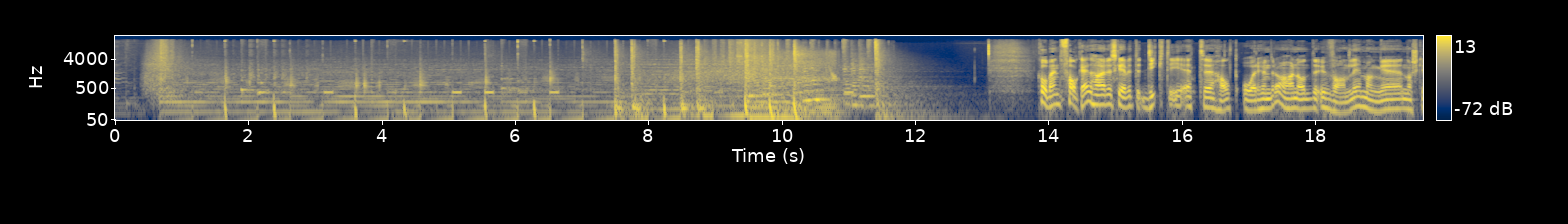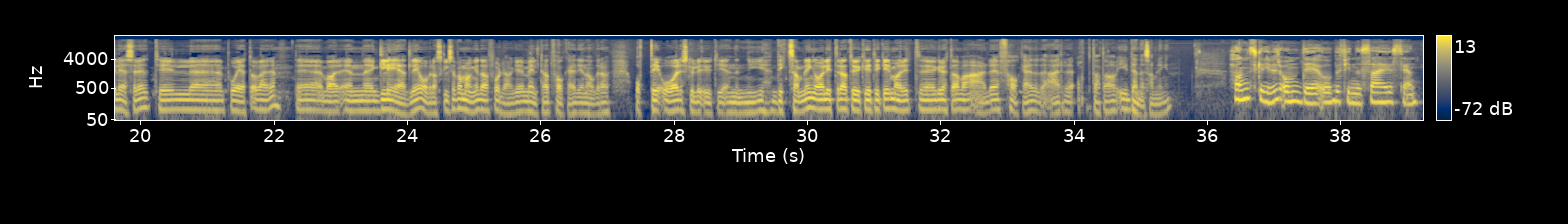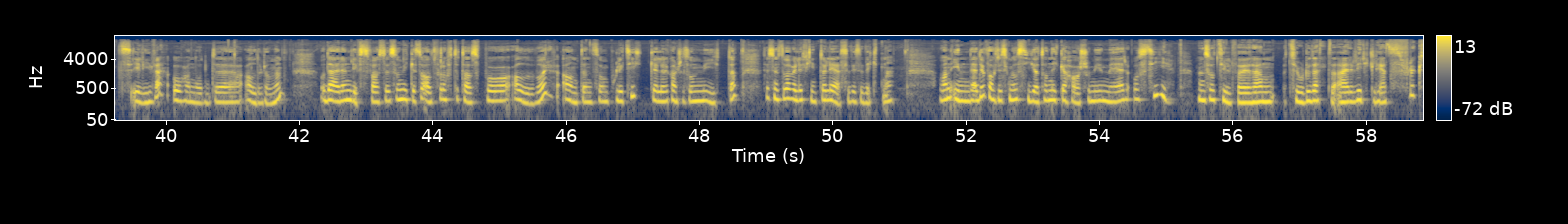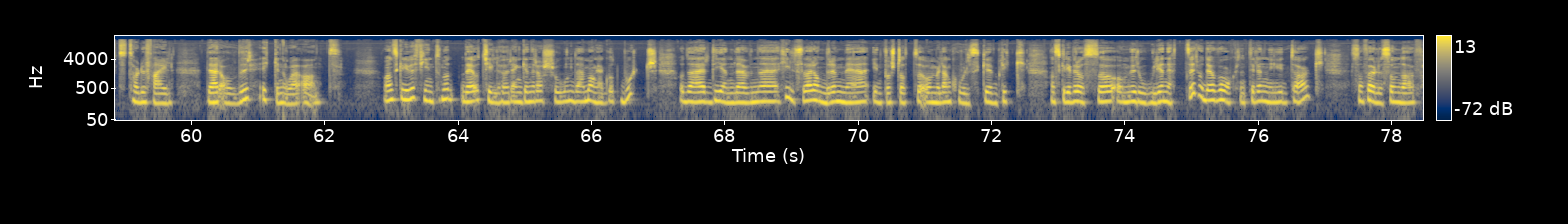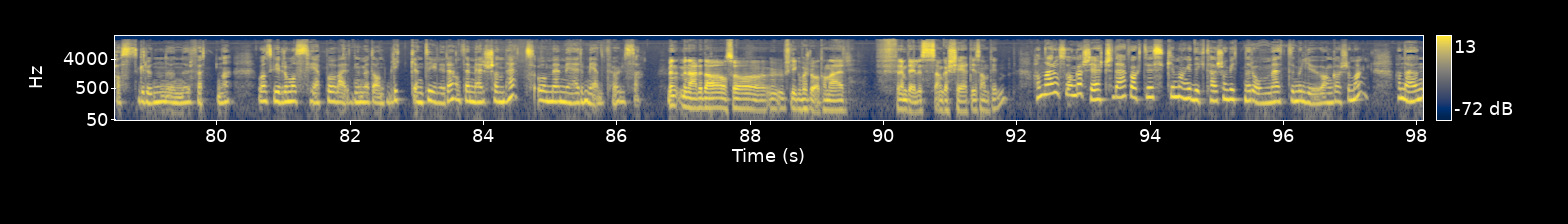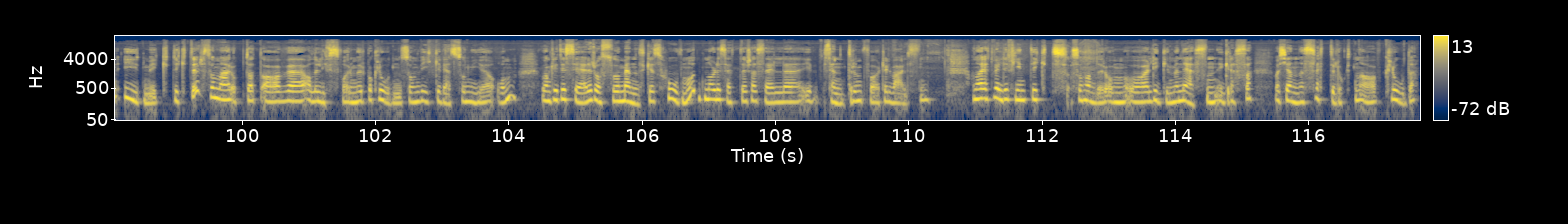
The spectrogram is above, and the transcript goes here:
Kolbein Falkeid har skrevet dikt i et eh, halvt århundre og har nådd uvanlig mange norske lesere til eh, poet å være. Det var en gledelig overraskelse for mange da forlaget meldte at Falkeid i en alder av 80 år skulle utgi en ny diktsamling. Og litteraturkritiker Marit eh, Grøtta, hva er det Falkeid er opptatt av i denne samlingen? Han skriver om det å befinne seg sent i livet og ha nådd eh, alderdommen. Og det er en livsfase som ikke så altfor ofte tas på alvor, annet enn som politikk eller kanskje som myte. Så jeg syns det var veldig fint å lese disse diktene. Og han innleder jo faktisk med å si at han ikke har så mye mer å si. Men så tilføyer han tror du dette er virkelighetsflukt, tar du feil. Det er alder, ikke noe annet. Og han skriver fint om det å tilhøre en generasjon der mange er gått bort, og der de gjenlevende hilser hverandre med innforståtte og melankolske blikk. Han skriver også om urolige netter og det å våkne til en ny dag som føles som da fast grunn under føttene. Og han skriver om å se på verden med et annet blikk enn tidligere. Han ser mer skjønnhet og med mer medfølelse. Men, men er det da også slik å forstå at han er fremdeles engasjert i samtiden? Han er også engasjert. Det er faktisk mange dikt her som vitner om et miljøengasjement. Han er jo en ydmyk dikter som er opptatt av eh, alle livsformer på kloden som vi ikke vet så mye om. Og han kritiserer også menneskets hovmod når det setter seg selv eh, i sentrum for tilværelsen. Han har et veldig fint dikt som handler om å ligge med nesen i gresset og kjenne svettelukten av klode.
